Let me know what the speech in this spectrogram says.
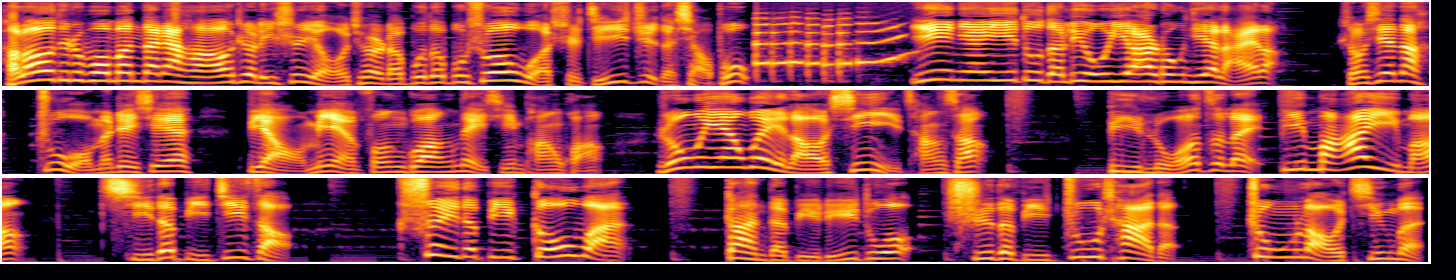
Hello，听众朋友们，大家好，这里是有趣的。不得不说，我是机智的小布。一年一度的六一儿童节来了，首先呢，祝我们这些表面风光、内心彷徨、容颜未老、心已沧桑、比骡子累、比蚂蚁忙、起得比鸡早、睡得比狗晚、干得比驴多、吃得比猪差的中老青们，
